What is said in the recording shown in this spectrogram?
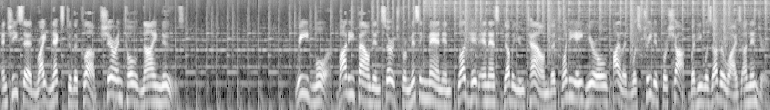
And she said right next to the club, Sharon told 9 News. Read more. Body found in search for missing man in flood-hit NSW town. The 28-year-old pilot was treated for shock but he was otherwise uninjured.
